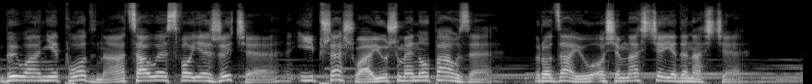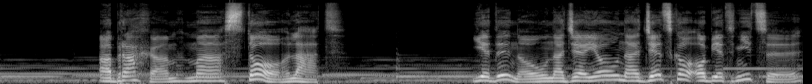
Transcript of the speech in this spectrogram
Była niepłodna całe swoje życie i przeszła już menopauzę, rodzaju 18-11. Abraham ma 100 lat. Jedyną nadzieją na dziecko obietnicy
